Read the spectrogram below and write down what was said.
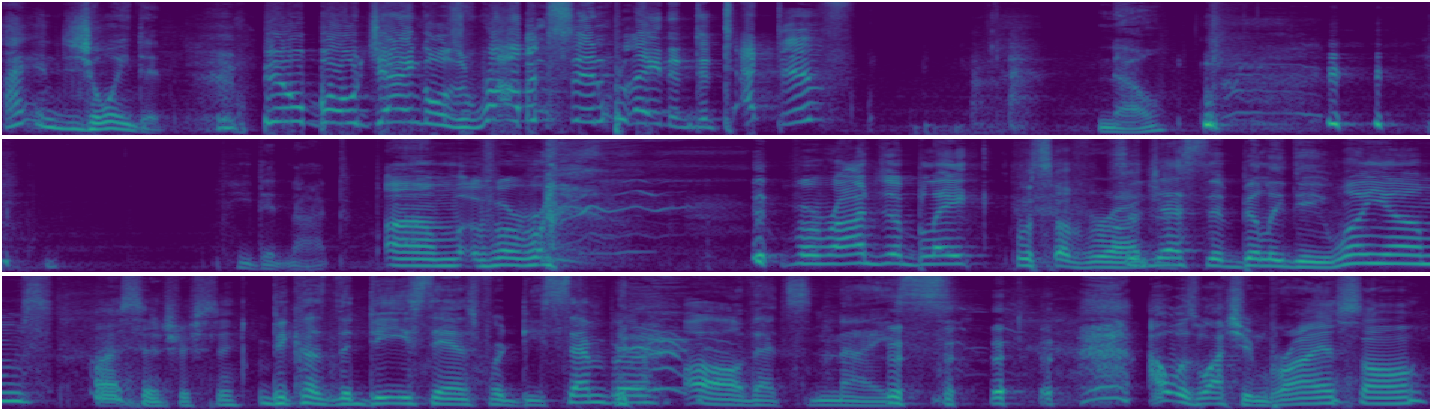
I enjoyed it. Bill Bojangles Robinson played a detective. No. he did not. Um Ver- Veranja Blake What's up, Veranja? suggested Billy Dee Williams Oh, that's interesting. because the D stands for December. oh, that's nice. I was watching Brian's song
